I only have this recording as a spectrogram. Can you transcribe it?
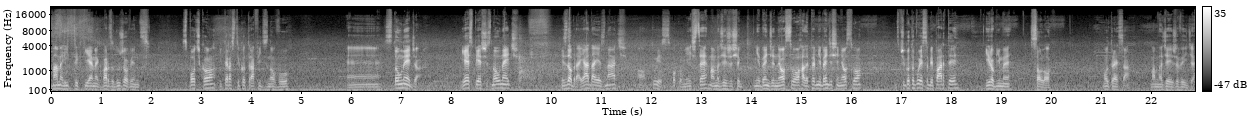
Mam Elite tych TM-ek bardzo dużo, więc spoczko. I teraz tylko trafić znowu Stone Edge'a. Jest pierwszy Stone Edge. Jest dobra, ja daję znać. O, tu jest spoko miejsce. Mam nadzieję, że się nie będzie niosło, ale pewnie będzie się niosło. Więc przygotowuję sobie party i robimy solo Moltresa. Mam nadzieję, że wyjdzie.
